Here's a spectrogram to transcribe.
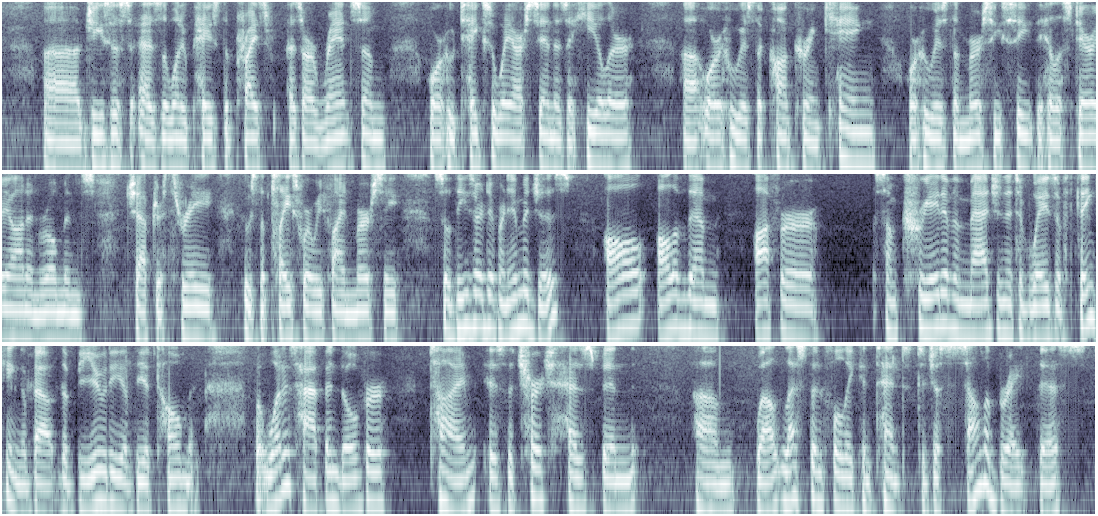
uh, Jesus as the one who pays the price as our ransom or who takes away our sin as a healer uh, or who is the conquering king, or who is the mercy seat, the hilasterion in Romans chapter 3, who's the place where we find mercy. So these are different images. All, all of them offer some creative, imaginative ways of thinking about the beauty of the atonement. But what has happened over time is the church has been, um, well, less than fully content to just celebrate this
